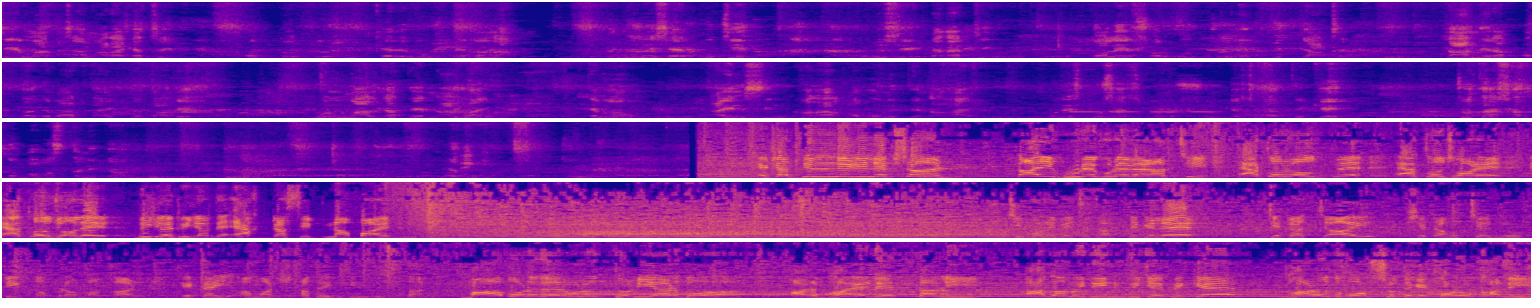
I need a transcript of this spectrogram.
যে বাচ্চা মারা গেছে, অত্যন্ত দুঃখের এবং বেদনা। পুলিশের উচিত অভিষেক ব্যানার্জি দলের সর্বোচ্চ নেতৃত্বে আছে। তার নিরাপত্তা দেওয়ার দায়িত্ব তাদের। গোলমাল যাতে না হয় এবং আইন শৃঙ্খলার অবনতি না হয় পুলিশ প্রশাসনকে সেটা দেখে যথাসাধ্য ব্যবস্থা নিতে হবে। এটা দিল্লির ইলেকশন তাই ঘুরে ঘুরে বেড়াচ্ছি। এত রৌদ্রে এত ঝড়ে এত জলে বিজেপি যাতে একটা সিট না পায়। জীবনে বেঁচে থাকতে গেলে যেটা চাই সেটা হচ্ছে রুটি কাপড়া মাকান এটাই আমার স্বাধীন হিন্দুস্তান। মা বোনেদের উলুধ্বনিয়ার দোয়া আর ভাইদের তালি। আগামী দিন বিজেপিকে ভারতবর্ষ থেকে করো খালি।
